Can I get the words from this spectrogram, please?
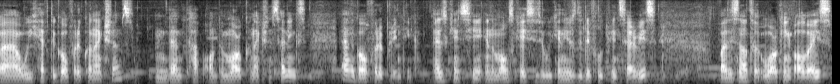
uh, we have to go for the connections and then tap on the more connection settings and go for the printing. As you can see in most cases we can use the default print service but it's not working always.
